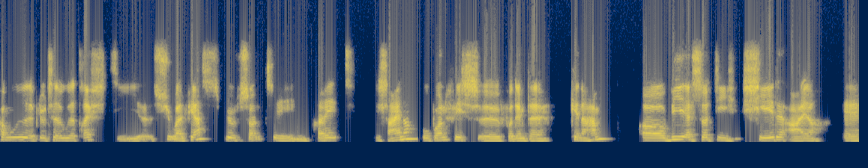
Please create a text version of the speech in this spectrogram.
kom ud og blev taget ud af drift i øh, 77, blev det solgt til en privat designer, Bo Bonfis, øh, for dem, der kender ham. Og vi er så de sjette ejere af,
